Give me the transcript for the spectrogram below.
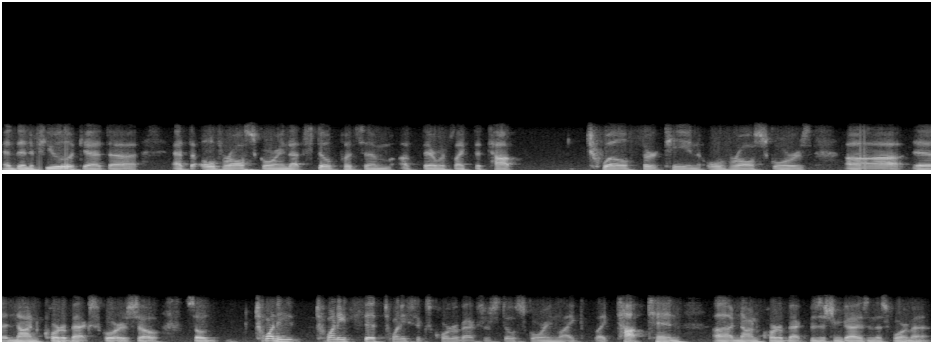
and then if you look at uh, at the overall scoring, that still puts him up there with like the top 12, 13 overall scores, uh, uh, non-quarterback scores. So so 20, 25th, 26 quarterbacks are still scoring like like top 10 uh, non-quarterback position guys in this format.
